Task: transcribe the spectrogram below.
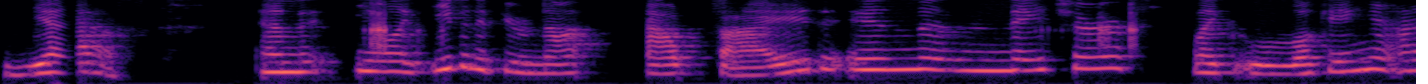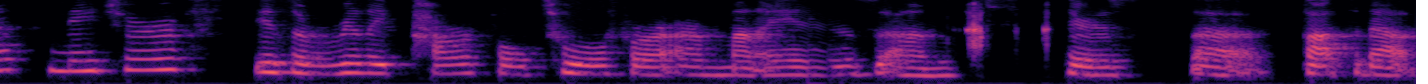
Yes, and you know, like even if you're not outside in nature, like looking at nature is a really powerful tool for our minds. Um, there's uh, thoughts about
